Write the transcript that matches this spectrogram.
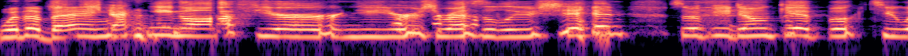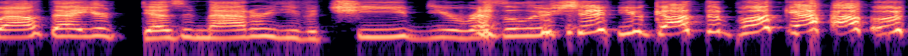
With a bang. checking off your New Year's resolution. So if you don't get book two out that year, doesn't matter. You've achieved your resolution. you got the book out.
